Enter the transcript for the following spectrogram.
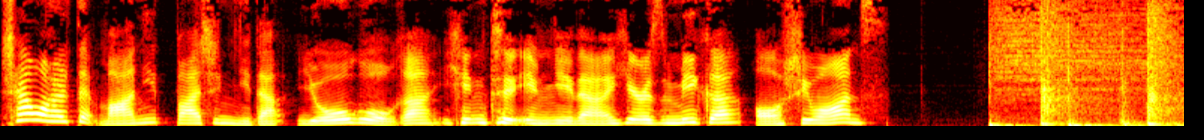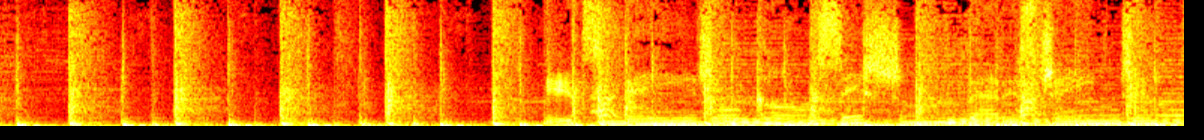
샤워할 때 많이 빠집니다. 요거가 힌트입니다. Here's Mika, All She Wants. It's an obsession that is changing.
